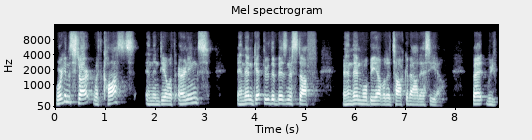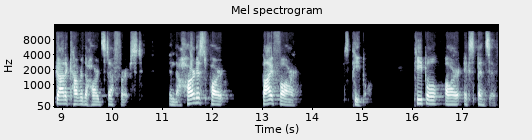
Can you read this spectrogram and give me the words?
we're going to start with costs and then deal with earnings and then get through the business stuff. And then we'll be able to talk about SEO. But we've got to cover the hard stuff first. And the hardest part by far is people. People are expensive.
